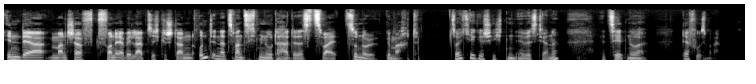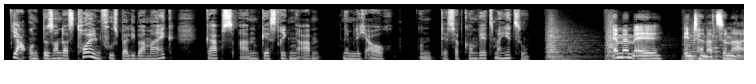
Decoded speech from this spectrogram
in der Mannschaft von RB Leipzig gestanden und in der 20 Minute hatte das 2 zu 0 gemacht. Solche Geschichten, ihr wisst ja, ne? Erzählt nur der Fußball. Ja, und besonders tollen Fußball, lieber Mike, gab's am gestrigen Abend nämlich auch. Und deshalb kommen wir jetzt mal hierzu. MML International.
